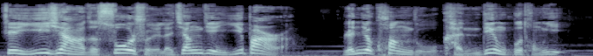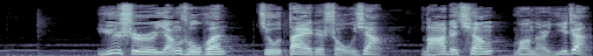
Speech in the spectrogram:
这一下子缩水了将近一半啊！人家矿主肯定不同意。于是杨树宽就带着手下拿着枪往那一站。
